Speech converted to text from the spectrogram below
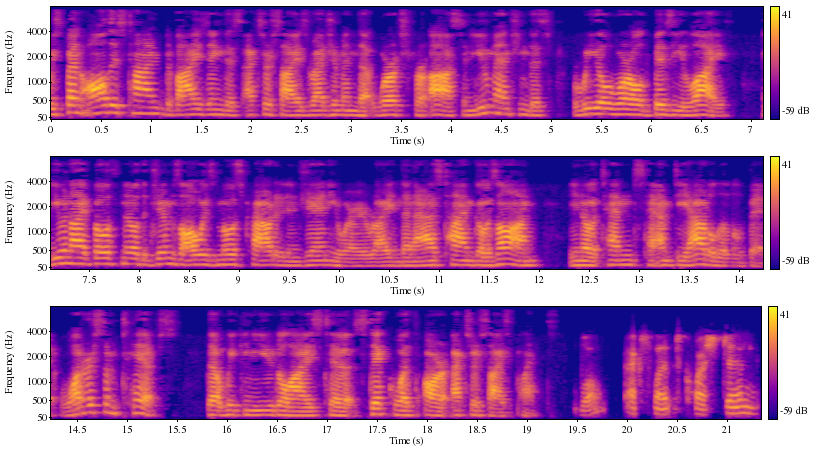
we spent all this time devising this exercise regimen that works for us. And you mentioned this real world busy life. You and I both know the gym's always most crowded in January, right? And then as time goes on, you know, it tends to empty out a little bit. What are some tips that we can utilize to stick with our exercise plans? Well, excellent question.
